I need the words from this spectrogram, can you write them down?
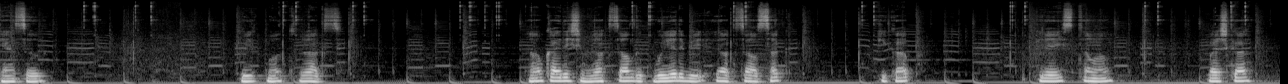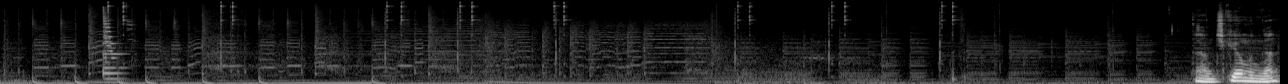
Cancel. Build mod Rocks. Tamam kardeşim Rocks aldık. Buraya da bir Rocks alsak. Pick up. Place tamam. Başka? Tamam çıkıyor bundan.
